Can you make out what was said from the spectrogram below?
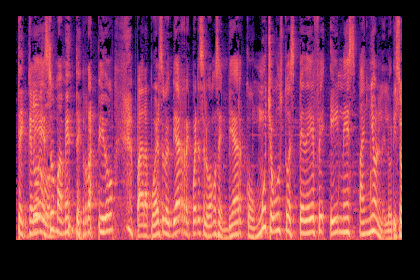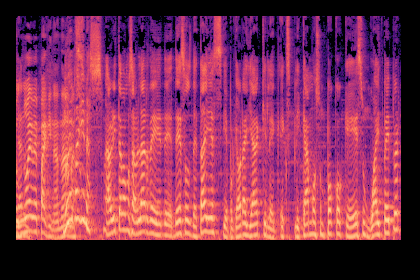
teclee sumamente rápido para podérselo enviar. Recuerde, se lo vamos a enviar con mucho gusto, es PDF en español, el original. Y son nueve páginas, nada Nueve páginas. Ahorita vamos a hablar de, de, esos detalles, porque ahora ya que le explicamos un poco qué es un white paper,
